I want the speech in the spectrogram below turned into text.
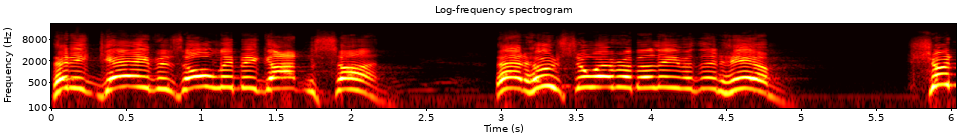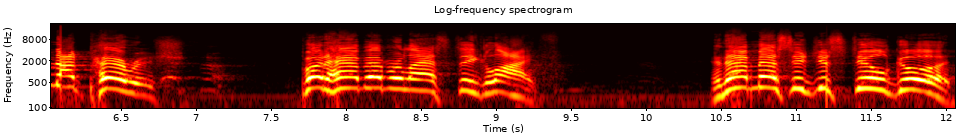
that he gave his only begotten Son, that whosoever believeth in him should not perish, but have everlasting life. And that message is still good.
